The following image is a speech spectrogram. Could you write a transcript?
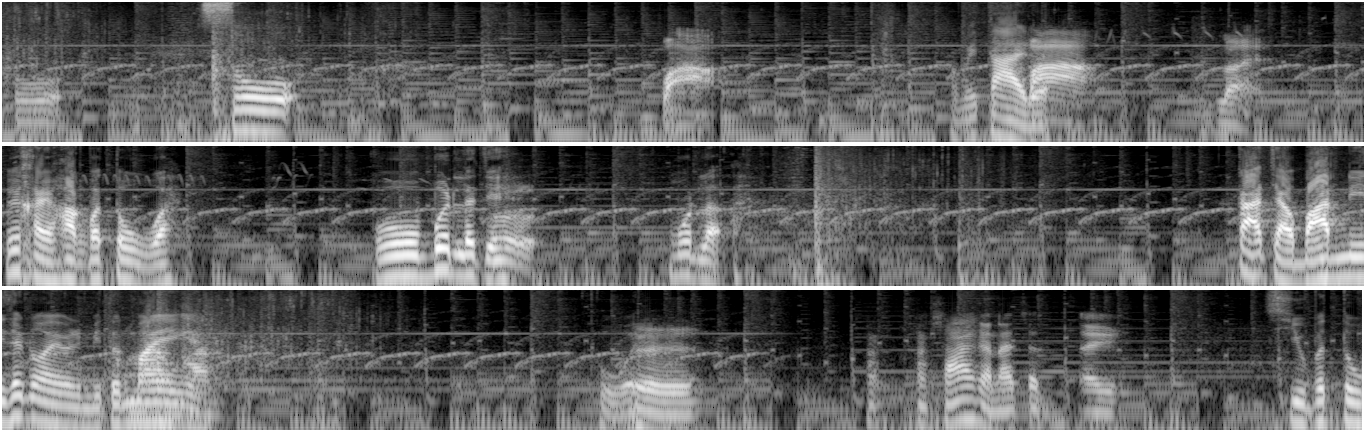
โซโซว้าว ทำไม่ตายด้วยว้าวเลยไม่ใครพังประตูวะโอ้เบิ้ลแล้วเจเออหมดละกาจากบ้านนี้สักหน่อยมันมีต้นไม้ไงถูกเออทางซ้ายกันนะจะไอชิวประตู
